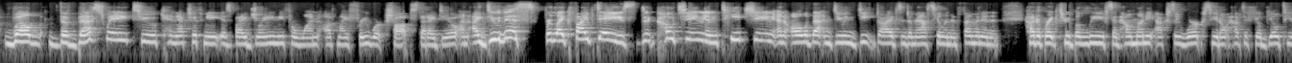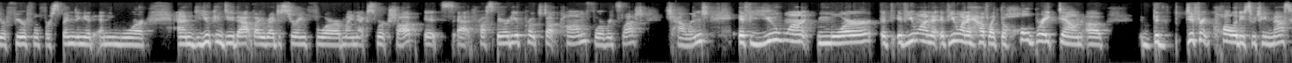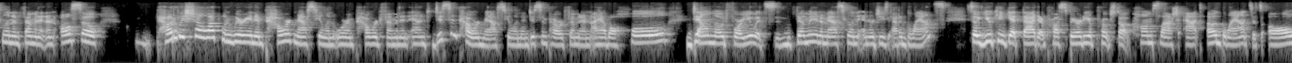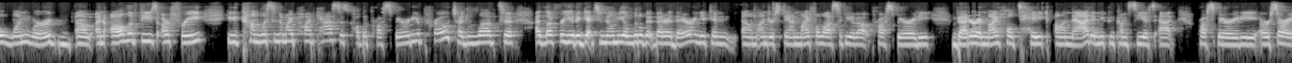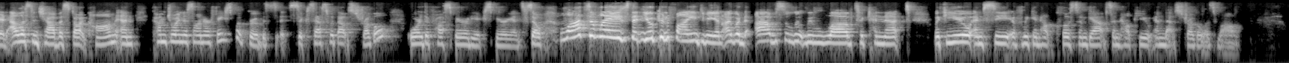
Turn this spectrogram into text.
Well, the best way to connect with me is by joining me for one of my free workshops that I do. And I do this for like five days, coaching and teaching and all of that, and doing deep dives into masculine and feminine and how to break through beliefs and how money actually works. So you don't have to feel guilty or fearful for spending it anymore. And you can do that by registering for my next workshop. It's at prosperityapproach.com forward slash challenge. If you want more if, if you want to if you want to have like the whole breakdown of the different qualities between masculine and feminine and also how do we show up when we're in empowered masculine or empowered feminine and disempowered masculine and disempowered feminine? I have a whole download for you. It's feminine and masculine energies at a glance. So you can get that at prosperityapproach.com slash at a glance. It's all one word. Uh, and all of these are free. You can come listen to my podcast. It's called the Prosperity Approach. I'd love to, I'd love for you to get to know me a little bit better there. And you can um, understand my philosophy about prosperity better and my whole take on that that. And you can come see us at prosperity or sorry, at AllisonChavez.com and come join us on our Facebook group. It's, it's Success Without Struggle or the Prosperity Experience. So lots of ways that you can find me. And I would absolutely love to connect with you and see if we can help close some gaps and help you end that struggle as well.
